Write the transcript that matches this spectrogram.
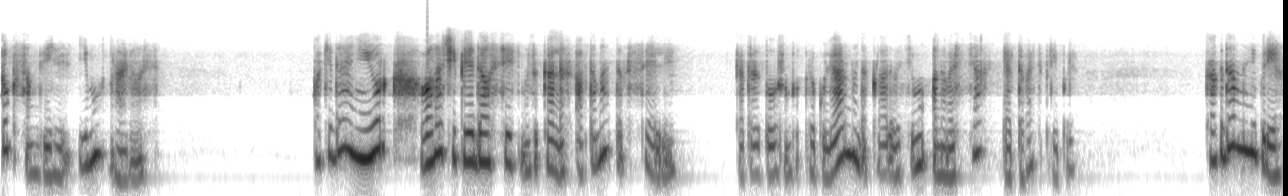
Томпсонвилле ему нравилось. Покидая Нью-Йорк, Валачи передал сеть музыкальных автоматов Селли, который должен был регулярно докладывать ему о новостях и отдавать прибыль. Когда в ноябре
